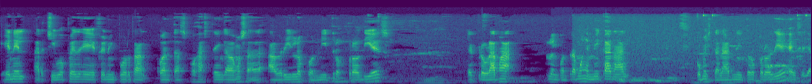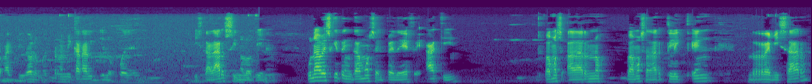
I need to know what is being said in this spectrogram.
en el archivo PDF, no importa cuántas hojas tenga, vamos a abrirlo con Nitro Pro 10. El programa lo encontramos en mi canal, cómo instalar Nitro Pro 10, ahí se llama el video, lo encuentran en mi canal y lo pueden instalar si no lo tienen. Una vez que tengamos el PDF aquí, vamos a darnos, vamos a dar clic en revisar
